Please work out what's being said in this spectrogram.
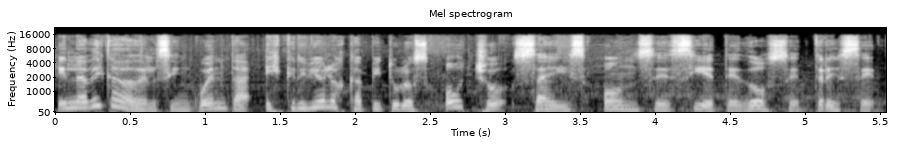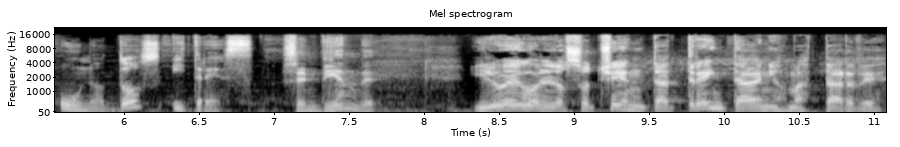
En la década del 50 escribió los capítulos 8, 6, 11, 7, 12, 13, 1, 2 y 3. ¿Se entiende? Y luego en los 80, 30 años más tarde,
